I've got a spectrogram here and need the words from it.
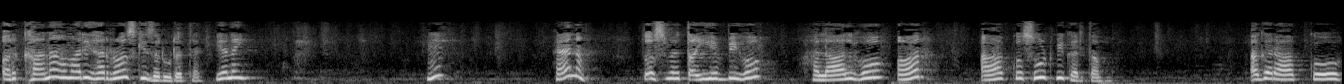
اور کھانا ہماری ہر روز کی ضرورت ہے، یا نہیں؟ ہم؟ ہے نا؟ تو اس میں طیب بھی ہو، حلال ہو اور آپ کو سوٹ بھی کرتا ہو۔ اگر آپ کو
